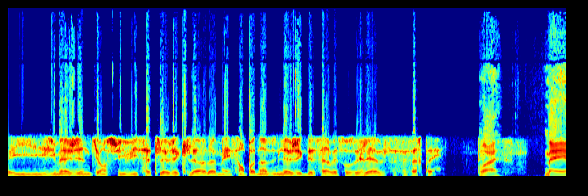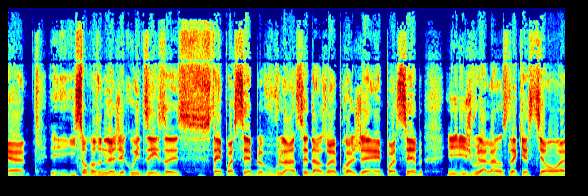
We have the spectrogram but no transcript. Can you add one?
j'imagine qu'ils ont suivi cette logique-là, là, mais ils sont pas dans une logique de service aux élèves, ça c'est certain. Ouais. Mais euh, ils sont dans une logique où ils disent euh, c'est impossible, vous vous lancez dans un projet impossible. Et, je vous la lance la question euh,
